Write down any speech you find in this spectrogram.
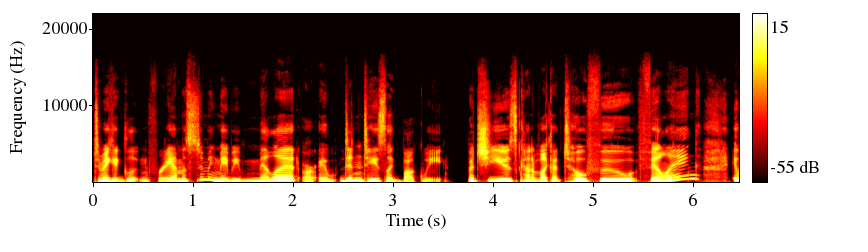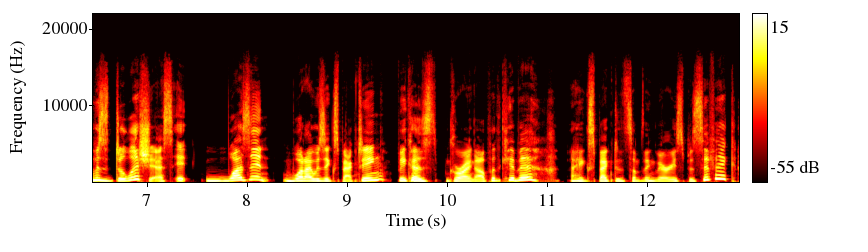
to make it gluten free. I'm assuming maybe millet or it didn't taste like buckwheat but she used kind of like a tofu filling. It was delicious. It wasn't what I was expecting because growing up with kibbeh, I expected something very specific,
